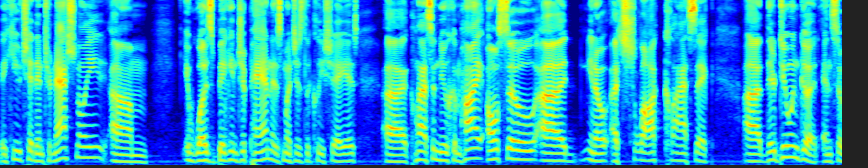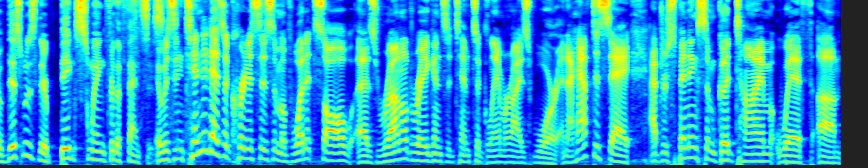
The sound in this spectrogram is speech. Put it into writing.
a huge hit internationally. Um, it was big in Japan, as much as the cliche is. Uh, Class of Nukem High, also, uh, you know, a schlock classic. Uh, they're doing good, and so this was their big swing for the fences. It was intended as a criticism of what it saw as Ronald Reagan's attempt to glamorize war, and I have to say, after spending some good time with um,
